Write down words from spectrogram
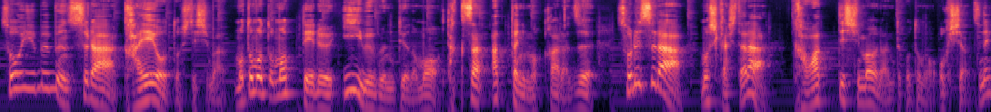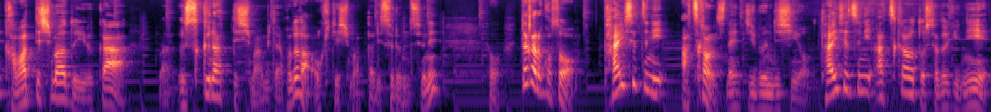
そういう部分すら変えようとしてしまう。もともと持っているいい部分っていうのもたくさんあったにもかかわらず、それすらもしかしたら変わってしまうなんてことも起きちゃうんですね。変わってしまうというか、まあ、薄くなってしまうみたいなことが起きてしまったりするんですよね。そうだからこそ大切に扱うんですね。自分自身を。大切に扱うとした時に、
